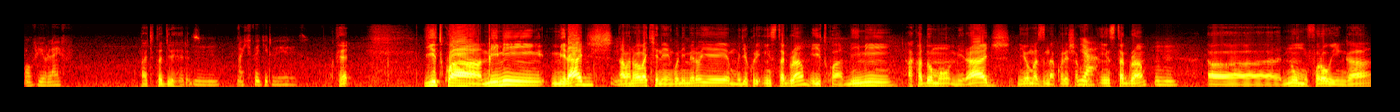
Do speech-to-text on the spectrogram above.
of your life. Nta kitagira iherezo. Mm, nta kitagira iherezo. Okay. yitwa mimi mirage. Abantu baba bakeneye ngo nimero ye mujye kuri instagram. Yitwa mimi akadomo mirage. Niyo mazina akoresha kuri instagram. Uh, numuforowinga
